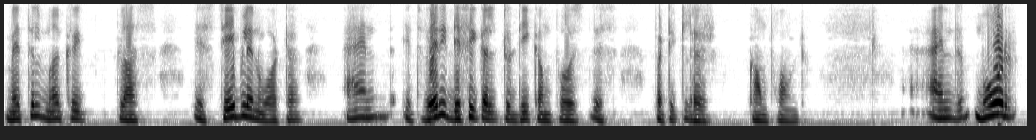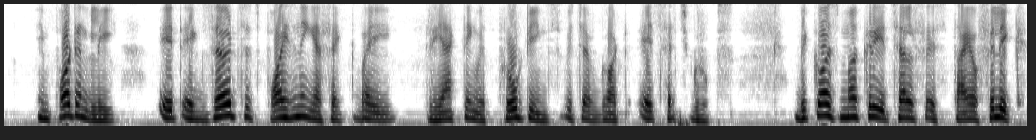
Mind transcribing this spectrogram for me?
methyl mercury plus is stable in water and it is very difficult to decompose this particular compound. And more importantly, it exerts its poisoning effect by reacting with proteins which have got SH groups. Because mercury itself is thiophilic,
